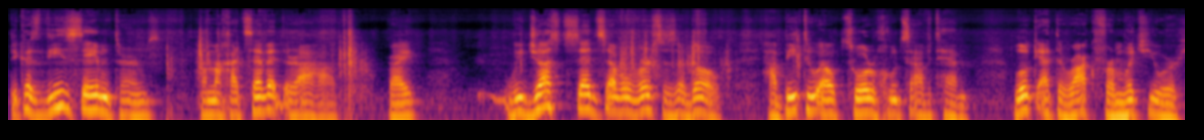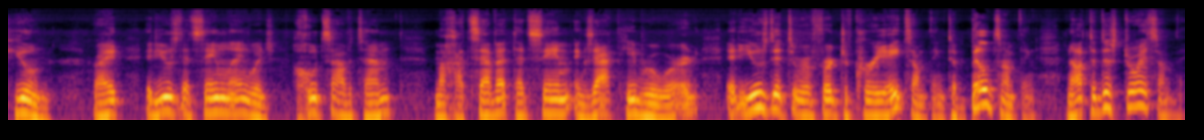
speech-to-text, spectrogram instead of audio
Because these same terms, Hamachatzevet Rahav, right? We just said several verses ago, Habitu el tzur chutzavtem. Look at the rock from which you were hewn, right? It used that same language, chutzavtem, machatzevet, that same exact Hebrew word. It used it to refer to create something, to build something, not to destroy something.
